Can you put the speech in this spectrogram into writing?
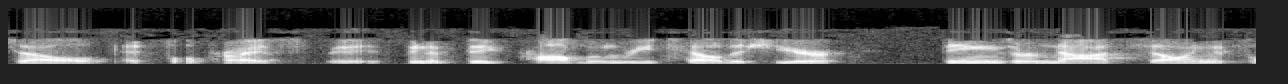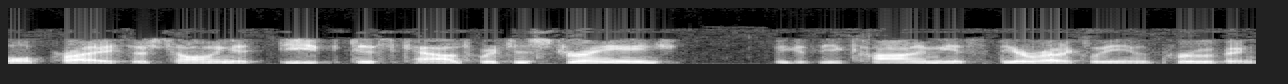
sell at full price. It's been a big problem in retail this year. Things are not selling at full price. They're selling at deep discounts, which is strange because the economy is theoretically improving.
